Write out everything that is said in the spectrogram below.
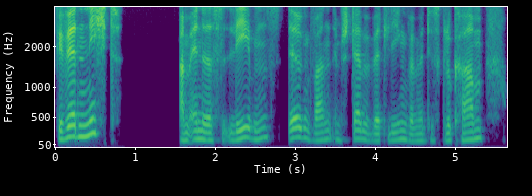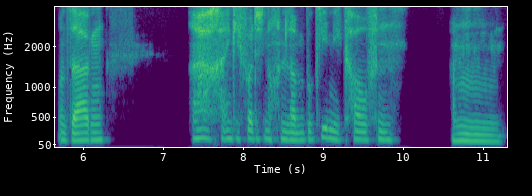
Wir werden nicht am Ende des Lebens irgendwann im Sterbebett liegen, wenn wir dieses Glück haben und sagen, ach, eigentlich wollte ich noch einen Lamborghini kaufen. Hm.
